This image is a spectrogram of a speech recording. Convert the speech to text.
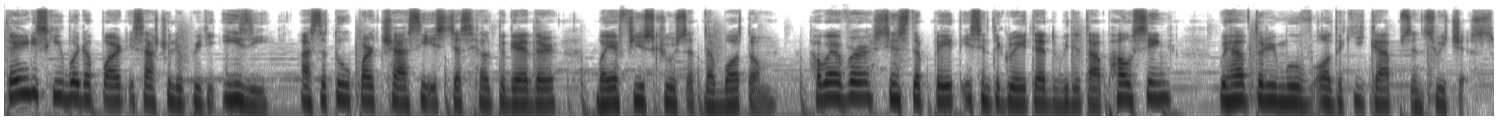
Tearing this keyboard apart is actually pretty easy as the two-part chassis is just held together by a few screws at the bottom, However, since the plate is integrated with the top housing, we have to remove all the keycaps and switches.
